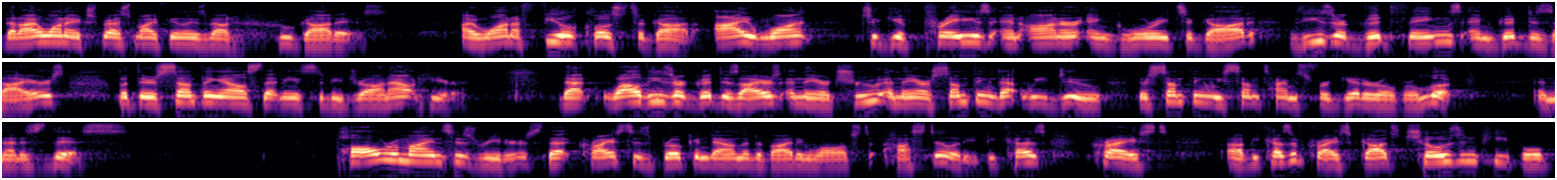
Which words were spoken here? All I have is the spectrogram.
that I want to express my feelings about who God is. I want to feel close to God. I want to give praise and honor and glory to God. These are good things and good desires, but there's something else that needs to be drawn out here. That while these are good desires and they are true and they are something that we do, there's something we sometimes forget or overlook, and that is this. Paul reminds his readers that Christ has broken down the dividing wall of hostility. Because Christ, uh, because of Christ, God's chosen people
